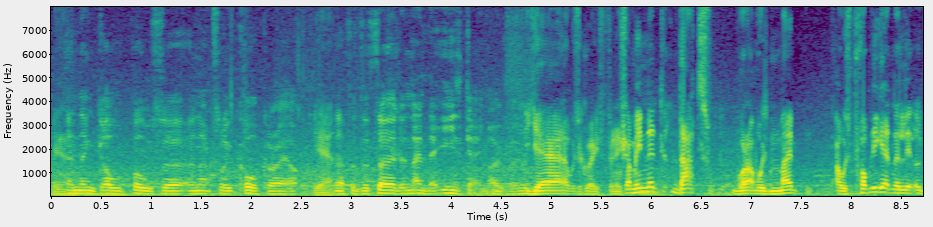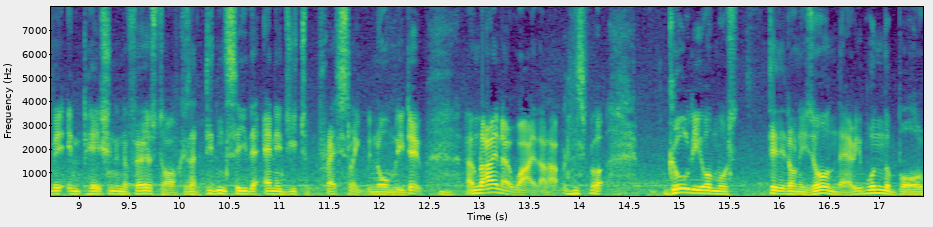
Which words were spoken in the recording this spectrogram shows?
Yeah. And then Gold pulls uh, an absolute corker out yeah. uh, for the third, and then he's game over. Yeah, that was a great finish. I mean, that, that's what I was. I was probably getting a little bit impatient in the first half because I didn't see the energy to press like we normally do, mm. and I know why that happens. But Goldie almost did it on his own there. He won the ball,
